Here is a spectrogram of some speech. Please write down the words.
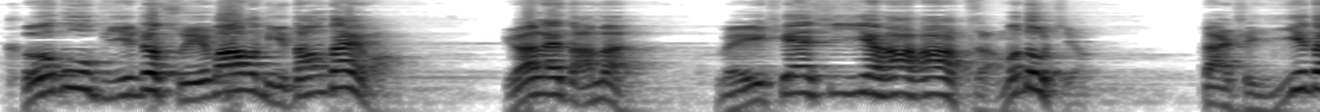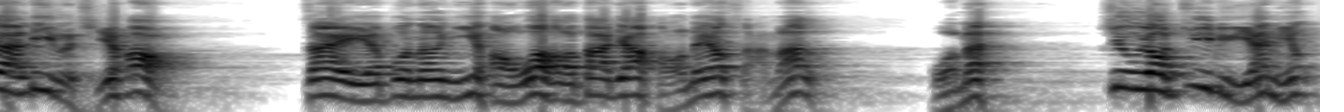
可不比这水洼子里当大王。原来咱们每天嘻嘻哈哈怎么都行，但是一旦立了旗号，再也不能你好我好大家好那样散漫了。我们就要纪律严明，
